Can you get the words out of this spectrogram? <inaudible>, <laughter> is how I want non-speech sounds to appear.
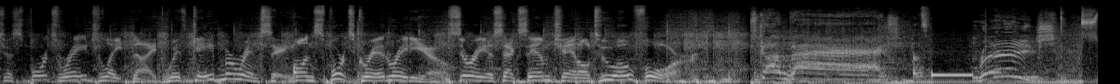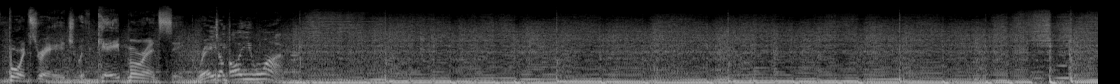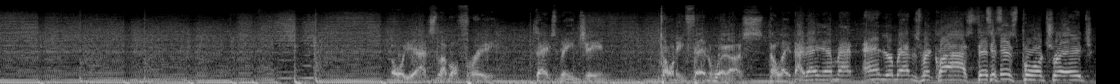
To Sports Rage Late Night with Gabe Morency on Sports Grid Radio, Sirius XM Channel 204. Scumbags! Let's rage! Sports Rage with Gabe Morency. Rage all you want. Oh, yeah, it's level three. Thanks, Mean Gene. Tony Finn with us. The late night anger, man- anger management class. This is Sports Rage.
